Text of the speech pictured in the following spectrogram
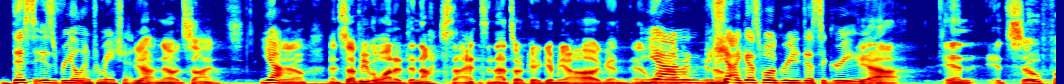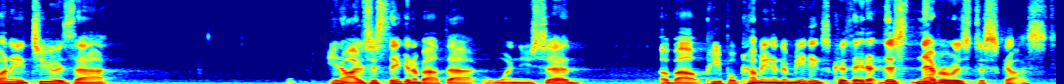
this is real information. yeah no it's science Yeah. you know and some people want to deny science and that's okay give me a hug and, and Yeah, whatever, I mean, you know? yeah, I guess we'll agree to disagree. Yeah. And it's so funny too is that you know, I was just thinking about that when you said about people coming into meetings because they don't, this never was discussed.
